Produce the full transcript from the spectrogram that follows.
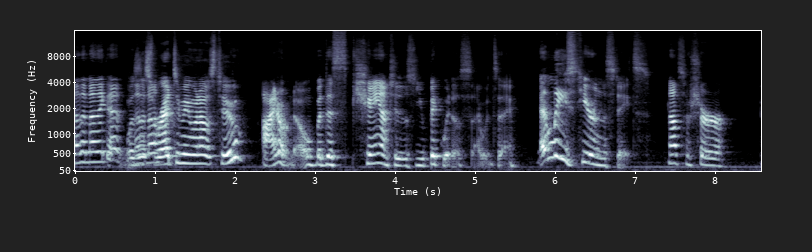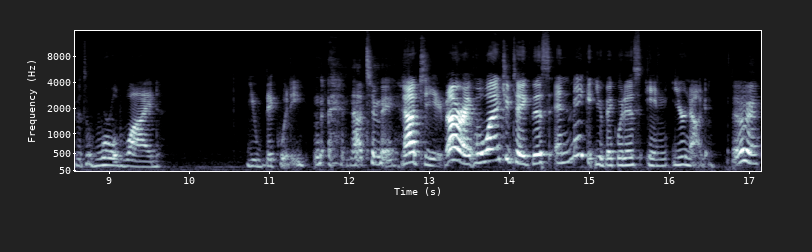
nothing like that. Was this read to me when I was two? I don't know, but this chant is ubiquitous, I would say. At least here in the States. Not so sure if it's a worldwide ubiquity. Not to me. Not to you. All right, well, why don't you take this and make it ubiquitous in your noggin? Okay.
